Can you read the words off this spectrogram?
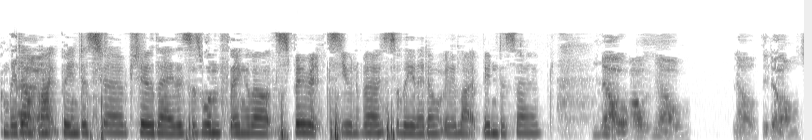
And they don't Um, like being disturbed, do they? This is one thing about spirits universally, they don't really like being disturbed. No, oh, no, no, they don't.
